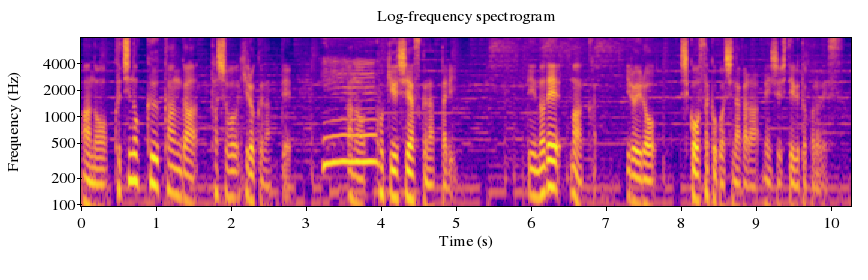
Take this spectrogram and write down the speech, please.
あの口の空間が多少広くなってあの呼吸しやすくなったりっていうので、まあ、いろいろ試行錯誤しながら練習しているところです。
